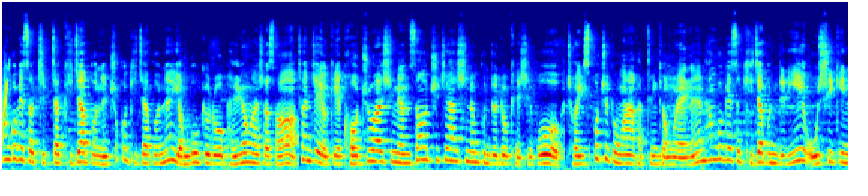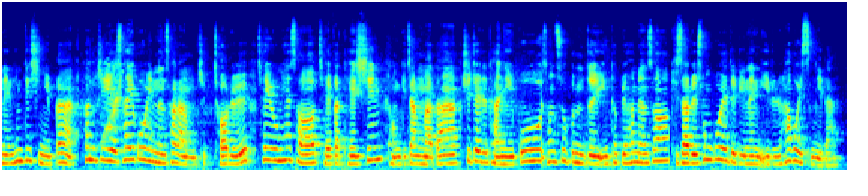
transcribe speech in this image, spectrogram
한국에서 직접 기자분을 축구 기자분을 영국으로 발령하셔서 현재 여기에 거주하시면서 취재하시는 분들도 계시고 저희 스포츠 동화 같은 경우에는 한국에서 기자분들이 오시기는 힘드시니까 현지에 살고 있는 사람 즉 저를 채용해서 제가 대신 경기장마다 취재를 다니고 선수분들 인터뷰하면서 기사를 송고해드리는 일을 하고 있습니다.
